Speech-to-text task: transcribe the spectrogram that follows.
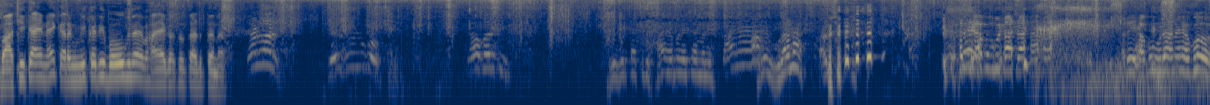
बाकी काय नाही कारण मी कधी बघू नाही भाया कसं चढतं ना अरे ह्या उरा ना. अरे ह्या ना. ह्या बघ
